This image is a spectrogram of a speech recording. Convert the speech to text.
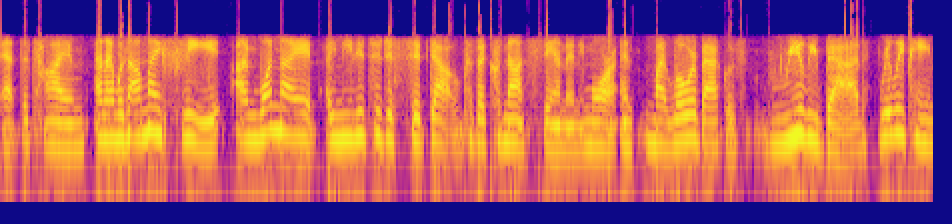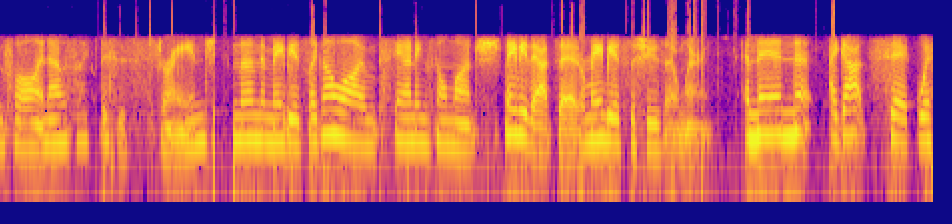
at the time and I was on my feet. And one night I needed to just sit down because I could not stand anymore. And my lower back was really bad, really painful. And I was like, this is strange. And then maybe it's like, oh, well, I'm standing so much. Maybe that's it. Or maybe it's the shoes I'm wearing. And then I got sick with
